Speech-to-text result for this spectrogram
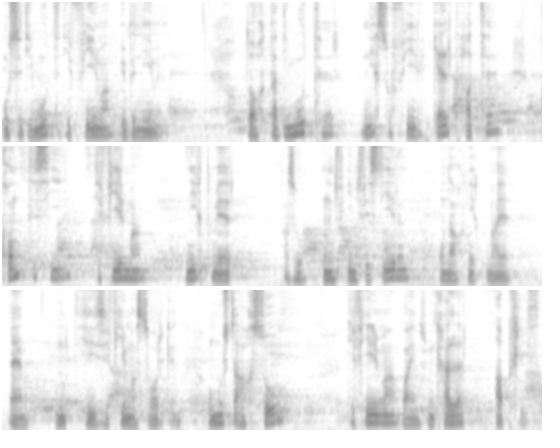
musste die Mutter die Firma übernehmen. Doch da die Mutter nicht so viel Geld hatte, konnte sie die Firma nicht mehr also investieren und auch nicht mehr äh, um diese Firma sorgen und musste auch so die Firma bei uns im Keller abschließen.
